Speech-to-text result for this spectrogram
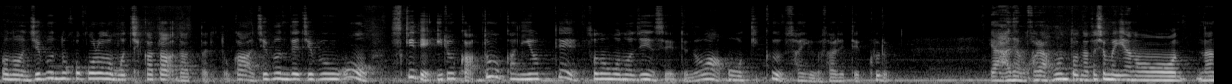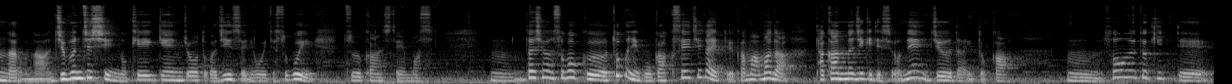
その自分の心の持ち方だったりとか自分で自分を好きでいるかどうかによってその後の人生っていうのは大きく左右されてくる。いやでもこれは本当に私もあのなんだろうな自分自身の経験上とか人生においてすごい痛感しています。うん、私はすごく特にこう学生時代というか、まあ、まだ多感な時期ですよね10代とか、うん、そういう時って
